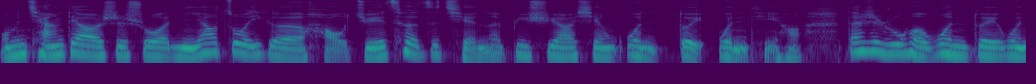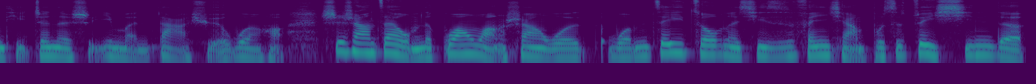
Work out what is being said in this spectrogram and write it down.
我们强调是说，你要做一个好决策之前呢，必须要先问对问题哈。但是如何问对问题，真的是一门大学问哈。事实上，在我们的官网上，我我们这一周呢，其实分享不是最。新的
